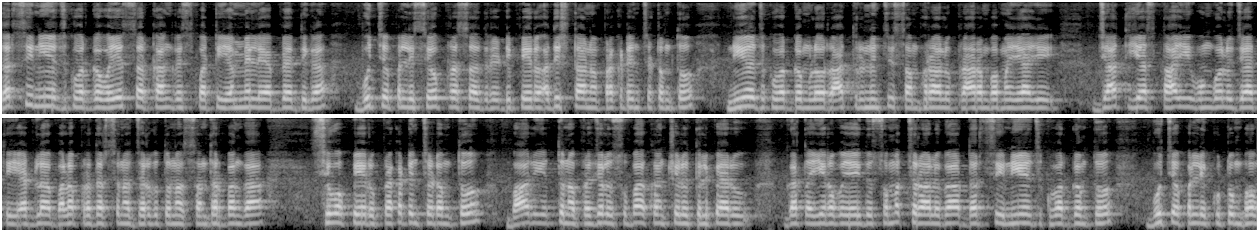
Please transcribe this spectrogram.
దర్శి నియోజకవర్గ వైఎస్ఆర్ కాంగ్రెస్ పార్టీ ఎమ్మెల్యే అభ్యర్థిగా బూచేపల్లి శివప్రసాద్ రెడ్డి పేరు అధిష్టానం ప్రకటించడంతో నియోజకవర్గంలో రాత్రి నుంచి సంబరాలు ప్రారంభమయ్యాయి. జాతీయ స్థాయి ఒంగోలు జాతి ఎడ్ల బల ప్రదర్శన జరుగుతున్న సందర్భంగా శివ పేరు ప్రకటించడంతో భారీ ఎత్తున ప్రజలు శుభాకాంక్షలు తెలిపారు. గత ఇరవై ఐదు సంవత్సరాలుగా దర్శి నియోజకవర్గంతో బూచేపల్లి కుటుంబం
